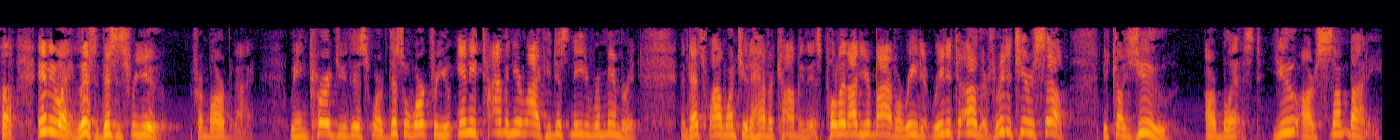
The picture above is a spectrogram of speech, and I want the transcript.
uh, anyway, listen, this is for you from Barb and I. We encourage you this word. This will work for you any time in your life. You just need to remember it. And that's why I want you to have a copy of this. Pull it out of your Bible, read it, read it to others, read it to yourself, because you are blessed. You are somebody.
